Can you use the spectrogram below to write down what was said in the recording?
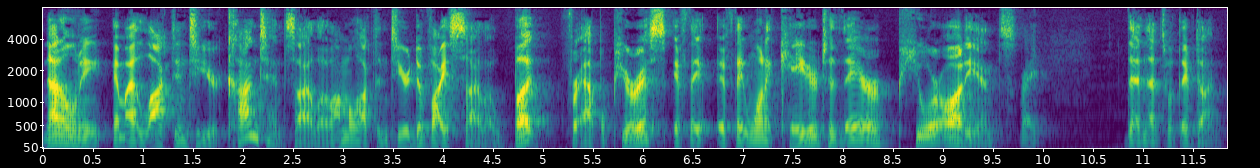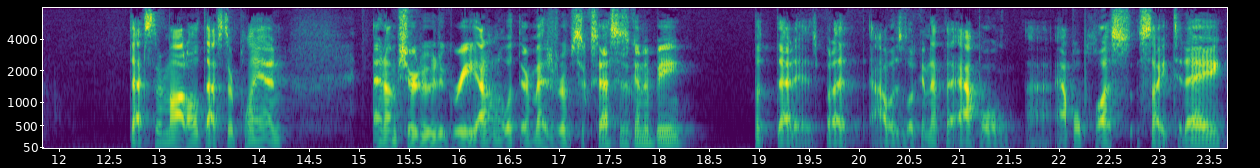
not only am I locked into your content silo, I'm locked into your device silo. But for Apple purists, if they if they want to cater to their pure audience, Right. then that's what they've done. That's their model. That's their plan. And I'm sure to a degree, I don't know what their measure of success is going to be, but that is. But I, I was looking at the Apple uh, Apple Plus site today,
